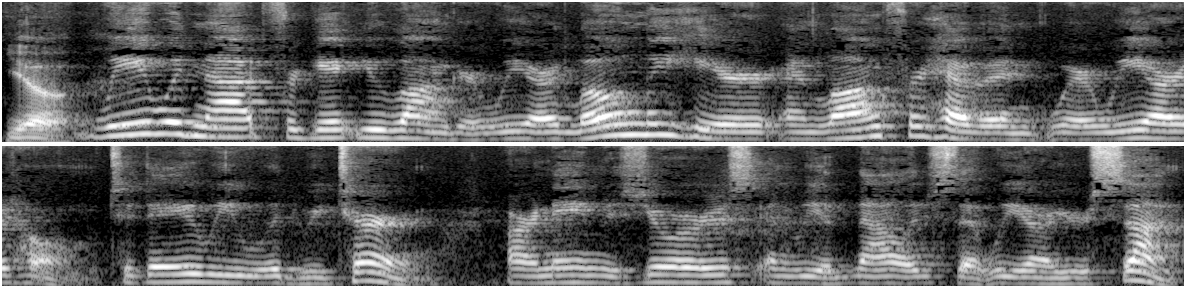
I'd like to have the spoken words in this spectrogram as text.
Yeah. We would not forget you longer. We are lonely here and long for heaven where we are at home. Today we would return. Our name is yours, and we acknowledge that we are your son.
